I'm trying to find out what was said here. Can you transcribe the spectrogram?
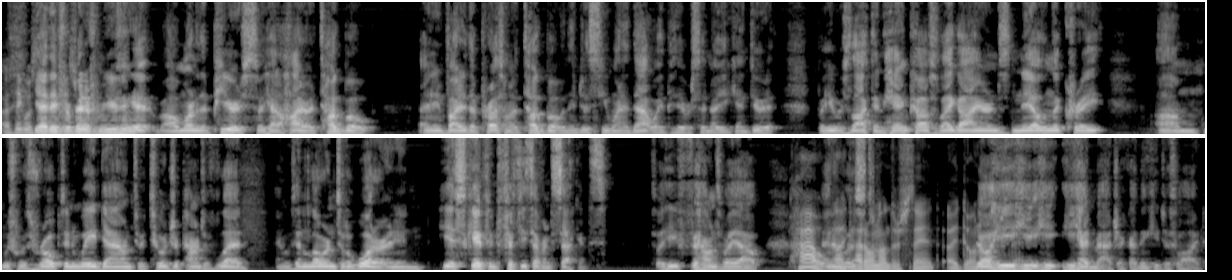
I think was yeah, the they forbid it from using it on one of the piers, so he had to hire a tugboat and invited the press on a tugboat, and then just he went it that way because they were said no, you can't do it. But he was locked in handcuffs, leg irons, nailed in the crate, um, which was roped and weighed down to 200 pounds of lead, and was then lowered into the water. And in, he escaped in 57 seconds, so he found his way out. How? Like, was, I don't understand. I don't. You know, he, he he he had magic. I think he just lied.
